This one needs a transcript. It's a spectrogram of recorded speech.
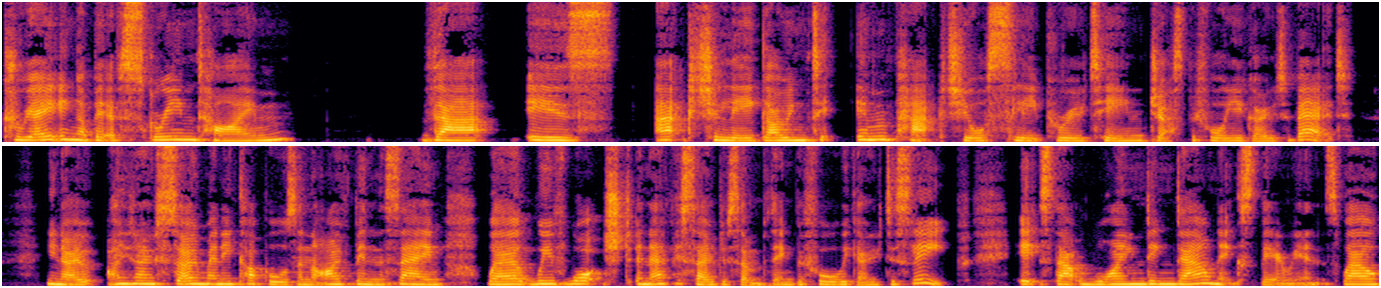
creating a bit of screen time that is actually going to impact your sleep routine just before you go to bed. You know, I know so many couples, and I've been the same, where we've watched an episode of something before we go to sleep. It's that winding down experience. Well,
